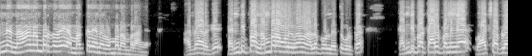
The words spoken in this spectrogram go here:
என்ன நான் நம்புறதோட என் மக்கள் என்ன ரொம்ப நம்புறாங்க. அதான் இருக்கு. கண்டிப்பா நம்புறவங்களுக்கு தான் நல்ல பொருள் எடுத்து கொடுப்பேன். கண்டிப்பா கால் பண்ணுங்க. வாட்ஸ்அப்ல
